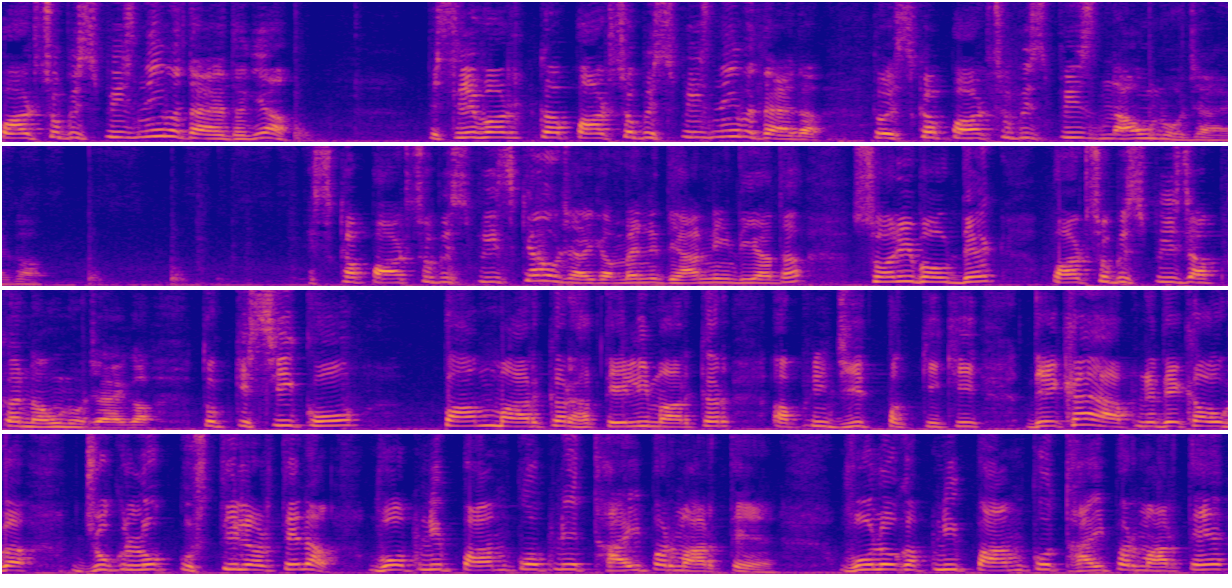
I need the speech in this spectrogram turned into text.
पार्ट्स ऑफ़ स्पीच नहीं बताया था क्या? पिछले वर्ड का पार्ट्स ऑफ़ स्पीच नहीं बताया था? तो इसका पार्ट्स ऑफ़ स्पीच नाउन हो जाएगा। इसका पार्ट्स ऑफ़ स्पीच क्या हो जाएगा? मैंने ध्यान नहीं दिया था। Sorry about that parts of speech आपका नाउन हो जाएगा। तो किसी को पाम मारकर, हथेली मारकर अपनी जीत पक्की की। देखा है आपने, देखा होगा, जो लोग कुश्ती लड़ते ना, वो अपनी पाम को अपने थाई पर मारते हैं। वो लोग अपनी पाम को थाई पर मारते हैं,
